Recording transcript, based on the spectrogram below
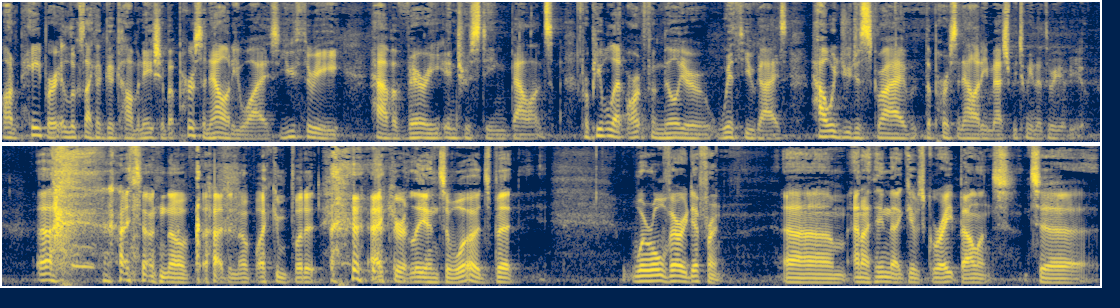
On paper, it looks like a good combination, but personality wise, you three have a very interesting balance. For people that aren't familiar with you guys, how would you describe the personality mesh between the three of you? Uh, I don't know. I don't know if I can put it accurately into words, but we're all very different, um, and I think that gives great balance to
